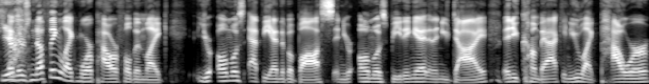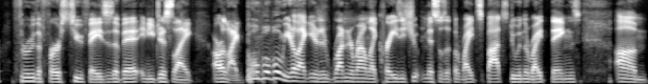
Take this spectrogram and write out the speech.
yeah. And there's nothing like more powerful than like you're almost at the end of a boss and you're almost beating it and then you die and you come back and you like power through the first two phases of it and you just like are like boom boom boom you're like you're just running around like crazy shooting missiles at the right spots doing the right things um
